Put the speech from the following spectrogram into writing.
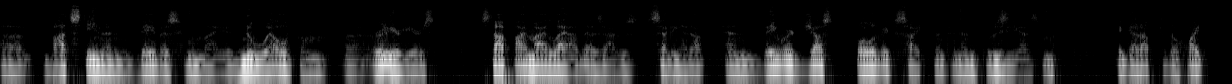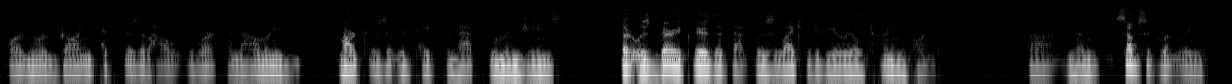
uh, Botstein and Davis, whom I knew well from uh, earlier years, stopped by my lab as I was setting it up, and they were just full of excitement and enthusiasm. They got up to the whiteboard and were drawing pictures of how it would work and how many markers it would take to map human genes. But it was very clear that that was likely to be a real turning point. Uh, and then subsequently,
